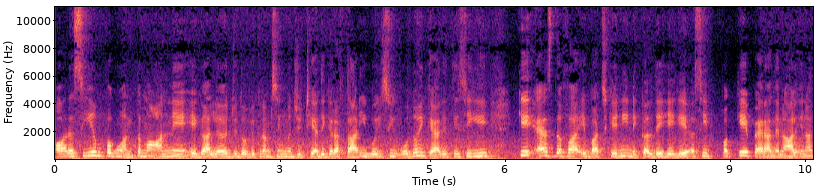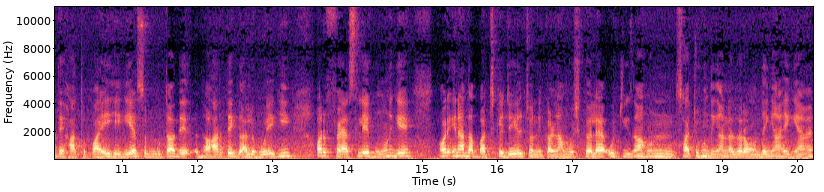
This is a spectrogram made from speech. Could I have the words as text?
ਔਰ ਸੀਐਮ ਭਗਵੰਤ ਮਾਨ ਨੇ ਇਹ ਗੱਲ ਜਦੋਂ ਵਿਕਰਮ ਸਿੰਘ ਮਜੀਠੀਆ ਦੀ ਗ੍ਰਿਫਤਾਰੀ ਹੋਈ ਸੀ, ਉਦੋਂ ਹੀ ਕਹਿ ਦਿੱਤੀ ਸੀਗੀ ਕਿ ਇਸ ਦਫਾ ਇਹ ਬਚ ਕੇ ਨਹੀਂ ਨਿਕਲਦੇ ਹੈਗੇ। ਅਸੀਂ ਪੱਕੇ ਪੈਰਾਂ ਦੇ ਨਾਲ ਇਹਨਾਂ ਦੇ ਹੱਥ ਪਾਏ ਹੈਗੇ ਆ। ਸਬੂਤਾਂ ਦੇ ਆਧਾਰ ਤੇ ਗੱਲ ਹੋਏਗੀ ਔਰ ਫੈਸਲੇ ਹੋਣਗੇ ਔਰ ਇਹਨਾਂ ਦਾ ਬਚ ਕੇ ਜੇਲ੍ਹ ਚੋਂ ਨਿਕਲਣਾ ਮੁਸ਼ਕਲ ਹੈ। ਉਹ ਚੀਜ਼ਾਂ ਹੁਣ ਸੱਚ ਹੁੰਦੀਆਂ ਨਜ਼ਰ ਆਉਂਦੀਆਂ ਹੈਗੀਆਂ ਵੈ।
